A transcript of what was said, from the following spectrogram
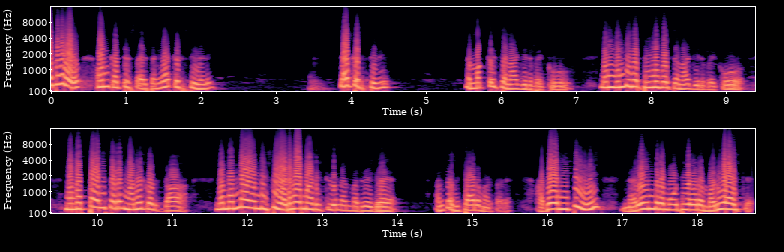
ಆದರೂ ಅವ್ನು ಕಟ್ಟಿಸ್ತಾ ಇರ್ತಾನೆ. ಯಾಕೆ ಕಟ್ಟಿಸ್ತೀವಿ ಹೇಳಿ? ಯಾಕೆ ಕಟ್ಟಿಸ್ತೀವಿ ನಮ್ಮ ಮಕ್ಕಳು ಚೆನ್ನಾಗಿರಬೇಕು. ನಮ್ಮ ಮುಂದಿನ ಪೀಳಿಗೆ ಚೆನ್ನಾಗಿರಬೇಕು. ನಮ್ಮಪ್ಪ ಈ ಥರ ಮನೆ ಕೊಡ್ದ ನಮ್ಮಮ್ಮ ಒಂದಿಷ್ಟು ಒಡವೆ ಮಾಡಿಟ್ಲು ನನ್ನ ಮದುವೆಗೆ ಅಂತ ವಿಚಾರ ಮಾಡ್ತಾರೆ. ಅದೇ ರೀತಿ ನರೇಂದ್ರ ಮೋದಿಯವರ ಮರು ಆಯ್ಕೆ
